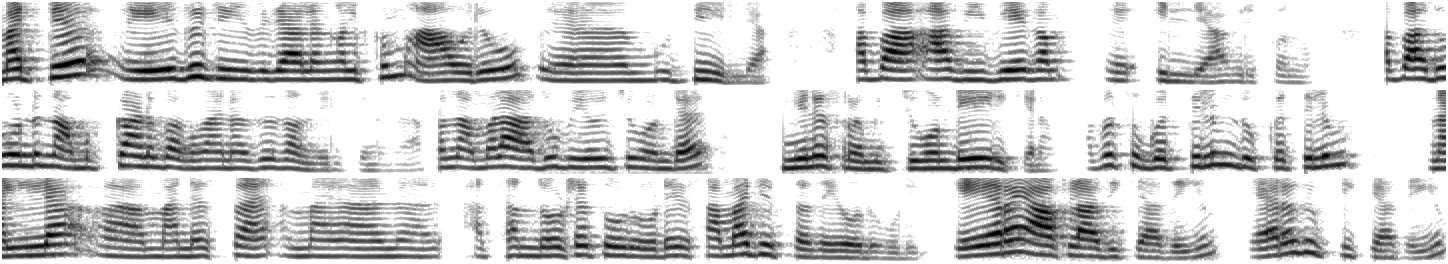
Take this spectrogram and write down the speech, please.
മറ്റ് ഏത് ജീവജാലങ്ങൾക്കും ആ ഒരു ബുദ്ധി ബുദ്ധിയില്ല. അപ്പൊ ആ- വിവേകം ഇല്ല അവർക്കൊന്നും. അപ്പൊ അതുകൊണ്ട് നമുക്കാണ് ഭഗവാൻ അത് തന്നിരിക്കുന്നത്. അപ്പൊ നമ്മൾ അത് ഉപയോഗിച്ചുകൊണ്ട് ഇങ്ങനെ ശ്രമിച്ചുകൊണ്ടേയിരിക്കണം. അപ്പൊ സുഖത്തിലും ദുഃഖത്തിലും നല്ല മനസ്സ സന്തോഷത്തോടുകൂടി സമചിത്തതയോടുകൂടി ഏറെ ആഹ്ലാദിക്കാതെയും ഏറെ ദുഃഖിക്കാതെയും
